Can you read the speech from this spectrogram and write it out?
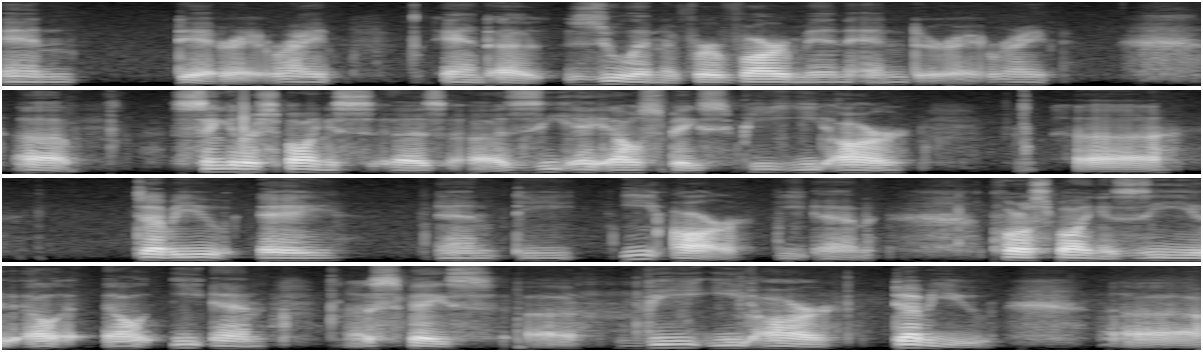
endere, right? And uh, zulin vervarmin endere, right? Uh, singular spelling is, is uh, Z A L space V E R uh, W A N D E R E N. Plural spelling is Z U L L E N uh, space uh, V E R W uh,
